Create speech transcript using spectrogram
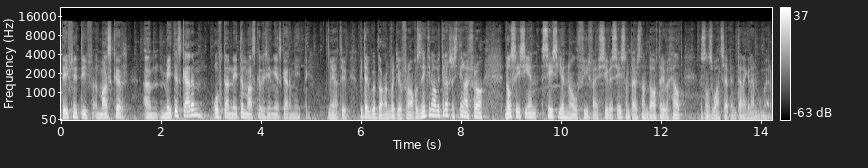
definitief 'n masker ehm um, met 'n skerm of dan net 'n masker as jy nie 'n skerm het nie. Nou ja, toe. Pieter, ek hoop daai antwoord jou vraag. Ons net nie nou weer terug, so steen daai vraag 061 610 4576 onthou staan daar ter geld is ons WhatsApp en Telegram nommer.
